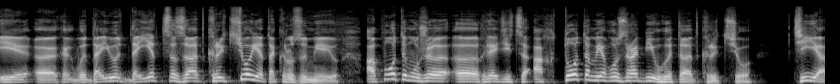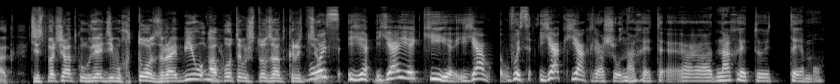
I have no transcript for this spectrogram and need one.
і э, как бы даюць даецца за адкрыццё я так разумею. А потым уже э, глядзіцца А хто там яго зрабіў гэта адкрыццё ці як? Ці спачатку глядзім хто зрабіў а потым что за адкрыццё? Вось я, я якія? Я вось як я гляжу на гэта э, на гэтую тэму?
